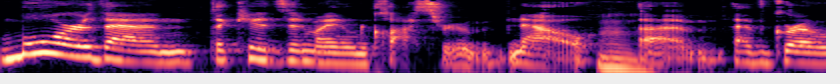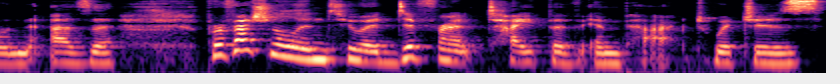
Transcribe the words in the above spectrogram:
more than the kids in my own classroom now. Um, I've grown as a professional into a different type of impact, which is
